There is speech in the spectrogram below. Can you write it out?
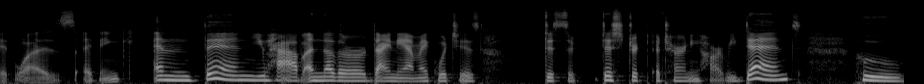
it was, I think. And then you have another dynamic which is District, District Attorney Harvey Dent who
